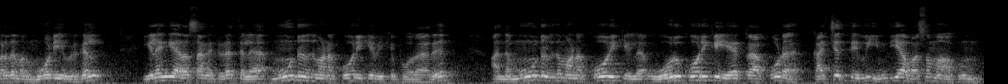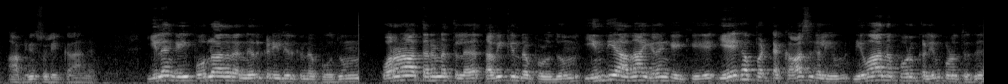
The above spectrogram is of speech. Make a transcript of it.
பிரதமர் மோடி அவர்கள். இலங்கை அரசாங்கத்திடத்தில் மூன்று விதமான கோரிக்கை வைக்க போகிறாரு அந்த மூன்று விதமான கோரிக்கையில் ஒரு கோரிக்கை ஏற்றா கூட கச்சத்தீவு இந்தியா வசமாகும் அப்படின்னு சொல்லியிருக்கிறாங்க. இலங்கை பொருளாதார நெருக்கடியில் இருக்கின்ற போதும் கொரோனா தருணத்தில் தவிக்கின்ற பொழுதும் இந்தியா தான் இலங்கைக்கு ஏகப்பட்ட காசுகளையும் நிவாரணப் பொருட்களையும் கொடுத்தது.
